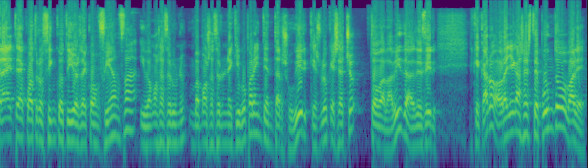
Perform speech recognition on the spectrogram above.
tráete a cuatro o cinco tíos de confianza y vamos a hacer un, vamos a hacer un equipo para intentar subir, que es lo que se ha hecho toda la vida. Es decir, que claro, ahora llegas a este punto, vale,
